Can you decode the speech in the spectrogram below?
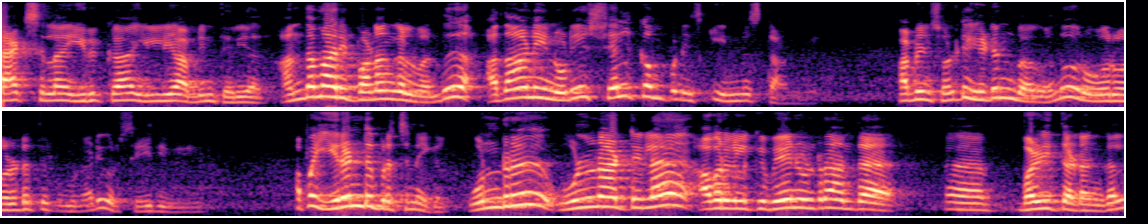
டேக்ஸ் எல்லாம் இருக்கா இல்லையா அப்படின்னு தெரியாது. அந்த மாதிரி பணங்கள் வந்து அதானியினுடைய ஷெல் கம்பெனிஸ்க்கு இன்வெஸ்ட் ஆகுது. அப்படின்னு சொல்லிட்டு ஹிடன்பர்க் வந்து ஒரு ஒரு வருடத்துக்கு முன்னாடி ஒரு செய்தி வெளியிடும் அப்போ இரண்டு பிரச்சனைகள். ஒன்று உள்நாட்டில் அவர்களுக்கு வேணுன்ற அந்த வழித்தடங்கள்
